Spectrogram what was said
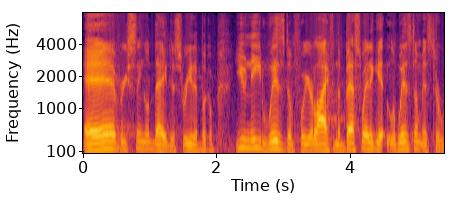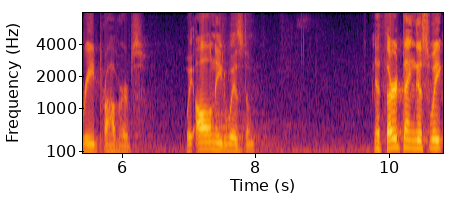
Every single day, just read a book of. You need wisdom for your life, and the best way to get wisdom is to read Proverbs. We all need wisdom. The third thing this week,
